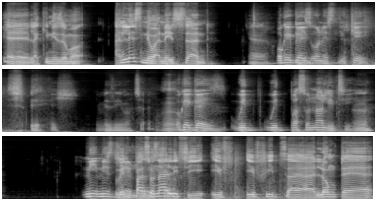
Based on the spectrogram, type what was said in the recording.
Eh, lakini hizo ma- unless ni one night stand. Okay guys honestly okay. Eh, imezima. Okay guys with with personality me me with personality if if it's a long term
